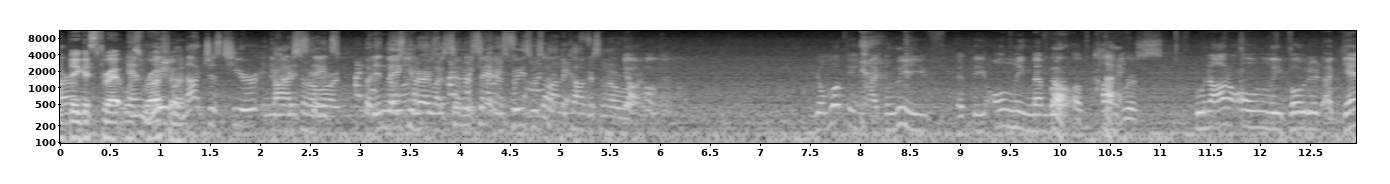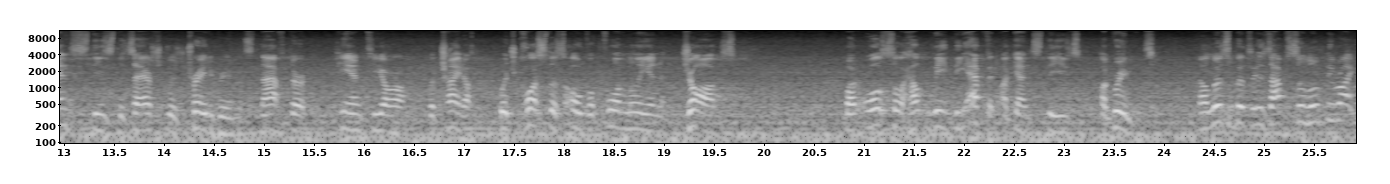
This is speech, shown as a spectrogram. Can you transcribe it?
environment biggest threat was and labor, Russia. not just here in the United States, O'Rourke, but in those Thank you very much. Senator Sanders, please respond to Congressman Yeah, O'Rourke. okay. You're looking, I believe, at the only member Oh, of Congress who not only voted against these disastrous trade agreements, NAFTA, PNTR with China, which cost us over 4 million jobs, but also helped lead the effort against these agreements. Now, Elizabeth is absolutely right.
